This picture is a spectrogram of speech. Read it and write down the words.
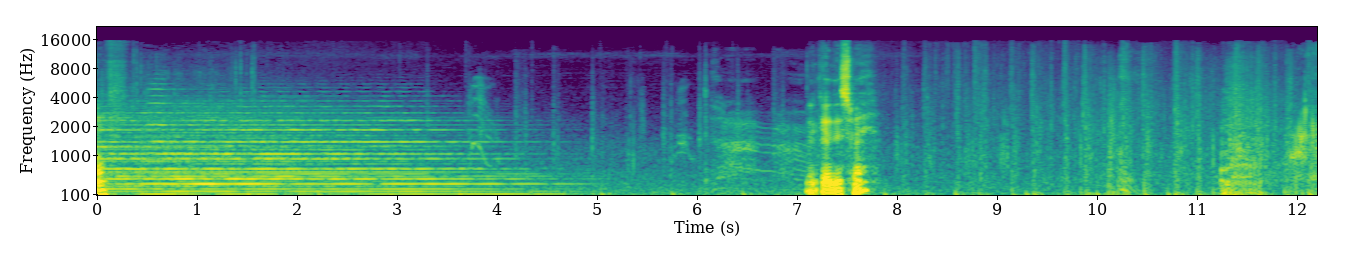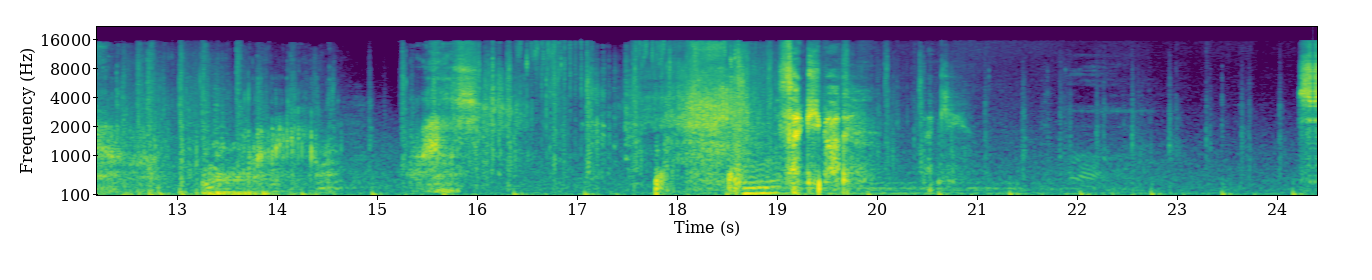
The? We go this way. Thank you, Bug. Thank you. It's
